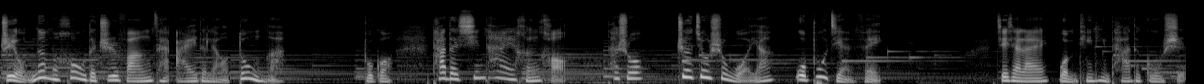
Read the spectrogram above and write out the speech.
只有那么厚的脂肪才挨得了冻啊！不过他的心态很好，他说：“这就是我呀，我不减肥。”接下来我们听听他的故事。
